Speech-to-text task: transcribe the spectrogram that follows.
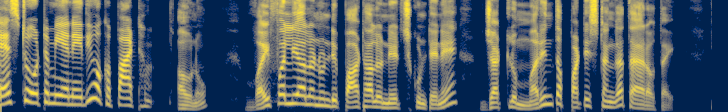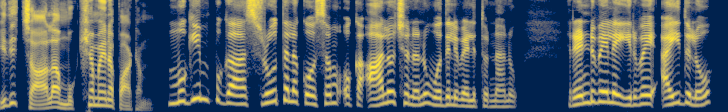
టెస్ట్ ఓటమి అనేది ఒక పాఠం. అవును. వైఫల్యాల నుండి పాఠాలు నేర్చుకుంటేనే జట్లు మరింత పటిష్టంగా తయారవుతాయి. ఇది చాలా ముఖ్యమైన పాఠం. ముగింపుగా శ్రోతల కోసం ఒక ఆలోచనను వదిలి వెళుతున్నాను. రెండువేల ఇరవై ఐదులో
